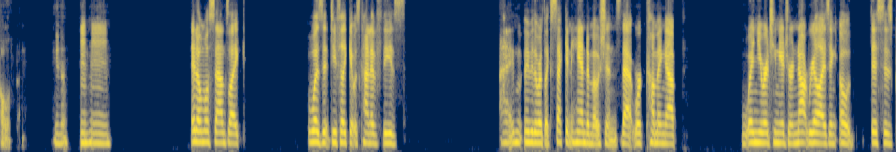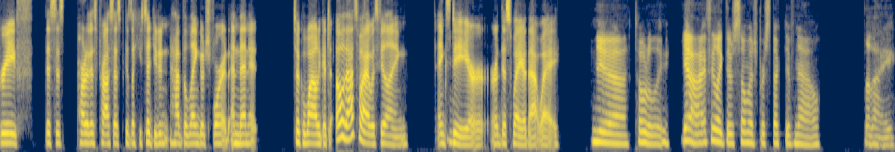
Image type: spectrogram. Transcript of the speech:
all of that, you know? hmm it almost sounds like was it do you feel like it was kind of these I, maybe the words like secondhand emotions that were coming up when you were a teenager, not realizing, oh, this is grief. This is part of this process because, like you said, you didn't have the language for it, and then it took a while to get to. Oh, that's why I was feeling angsty or or this way or that way. Yeah, totally. Yeah, I feel like there's so much perspective now that I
